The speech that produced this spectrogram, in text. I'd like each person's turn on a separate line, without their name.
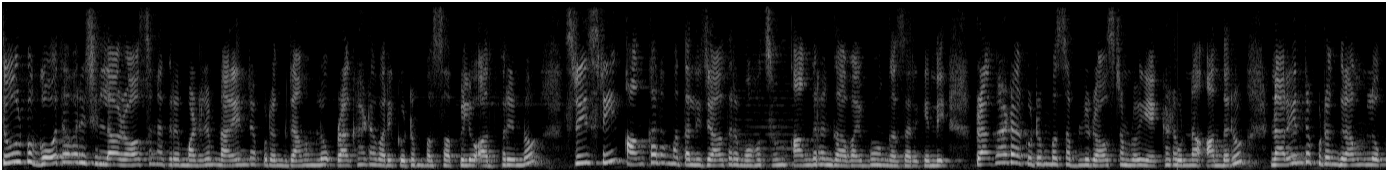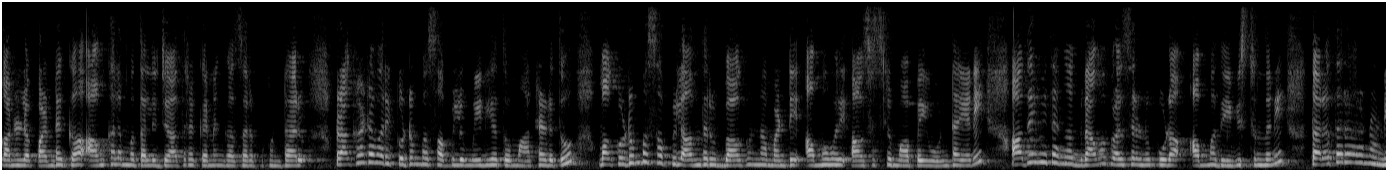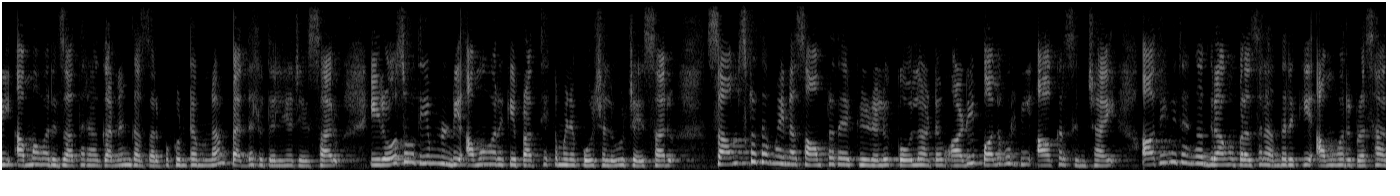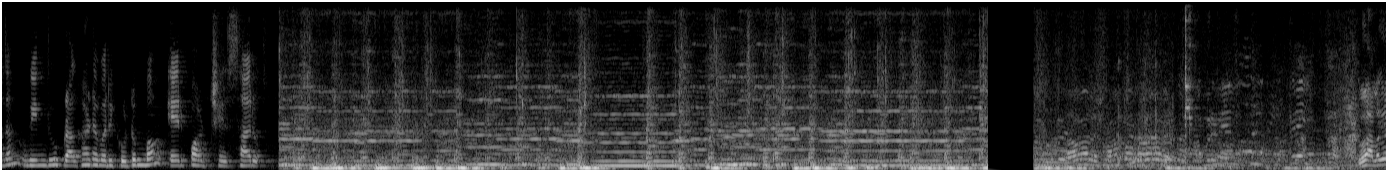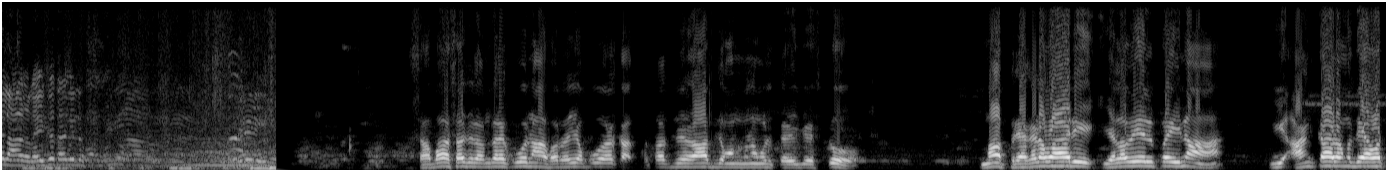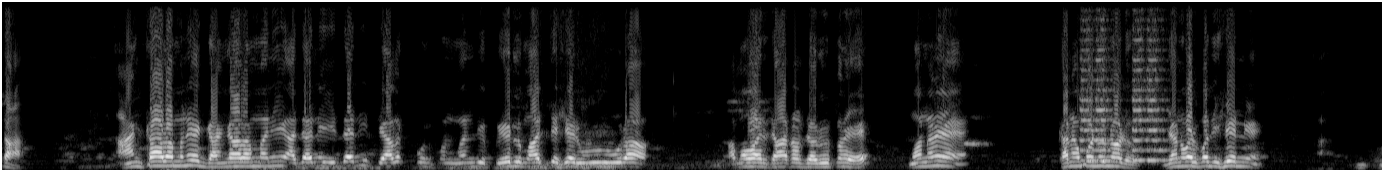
తూర్పు గోదావరి జిల్లా రాసనగరం మండలం నరేంద్రపురం గ్రామంలో ప్రగాఢ వారి కుటుంబ సభ్యులు ఆధ్వర్యంలో శ్రీశ్రీ అంకలమ్మ తల్లి జాతర మహోత్సవం అంగరంగ వైభవంగా జరిగింది. ప్రగాఢ కుటుంబ సభ్యులు రాష్ట్రంలో ఎక్కడ ఉన్నా అందరూ నరేంద్రపురం గ్రామంలో కనుల పండగ అంకలమ్మ తల్లి జాతర ఘనంగా జరుపుకుంటారు. ప్రగాఢ వారి కుటుంబ సభ్యులు మీడియాతో మాట్లాడుతూ మా కుటుంబ సభ్యులు అందరూ బాగున్నామంటే అమ్మవారి ఆశీస్సులు మాపై ఉంటాయని అదేవిధంగా గ్రామ ప్రజలను కూడా అమ్మ దీవిస్తుందని తరతరాల నుండి అమ్మవారి జాతర ఘనంగా జరుపుకుంటామన్న పెద్దలు తెలియజేశారు. ఈ రోజు ఉదయం నుండి అమ్మవారికి ప్రత్యేకమైన పూజలు చేశారు. సాంస్కృతమైన సాంప్రదాయ క్రీడలు కోలాటం ఆడి పలువురిని ఆకర్షించాయి. అదేవిధంగా గ్రామ ప్రజలందరికీ అమ్మవారి ప్రసాదం విందు ప్రగాఢ వారి కుటుంబం ఏర్పాటు చేశారు.
అలాగే రైస్
సభాసదులందరకు నా హృదయపూర్వక కృతజ్ఞతాభివందనములు తెలియజేస్తూ మా ప్రగడవారి ఇలవేలు పైన ఈ అంకాళమ్మ దేవత అంకాళమ్మనే గంగాళమ్మని అదని ఇదని తేలకు కొన్ని కొంతమంది పేర్లు మార్చేశారు ఊరు ఊరా అమ్మవారి దాటలు జరుగుతున్నాయి. మొన్ననే కనపడున్నాడు జనవరి పదిహేనుని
